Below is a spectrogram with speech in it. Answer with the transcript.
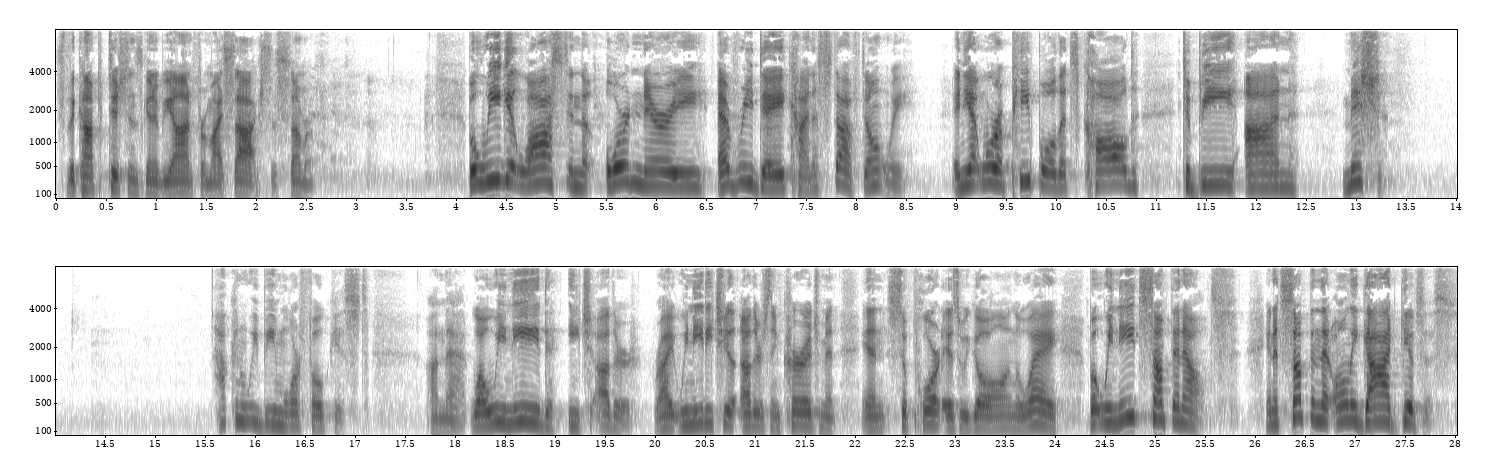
So the competition is going to be on for my socks this summer. But we get lost in the ordinary, everyday kind of stuff, don't we? And yet we're a people that's called to be on mission. How can we be more focused on that? Well, we need each other, right? We need each other's encouragement and support as we go along the way, but we need something else. And it's something that only God gives us.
